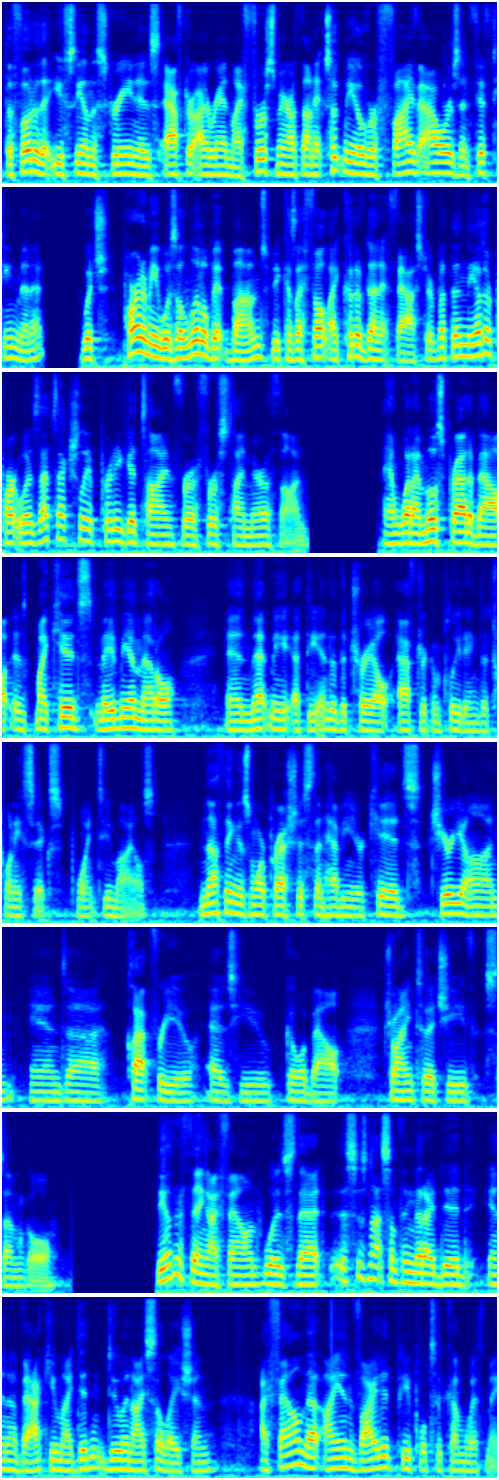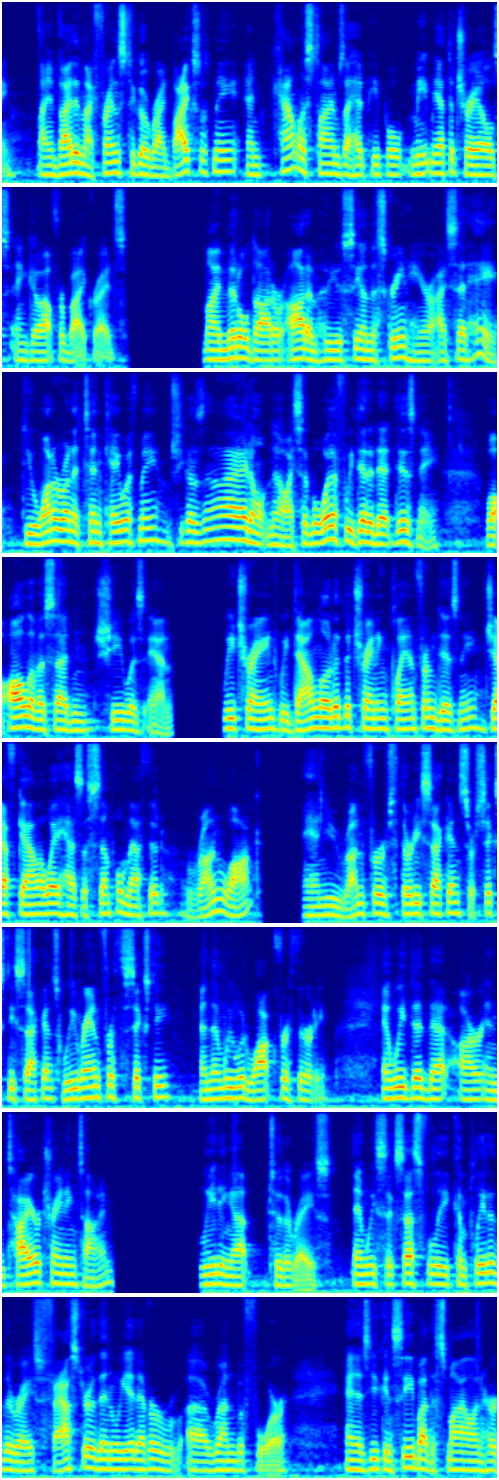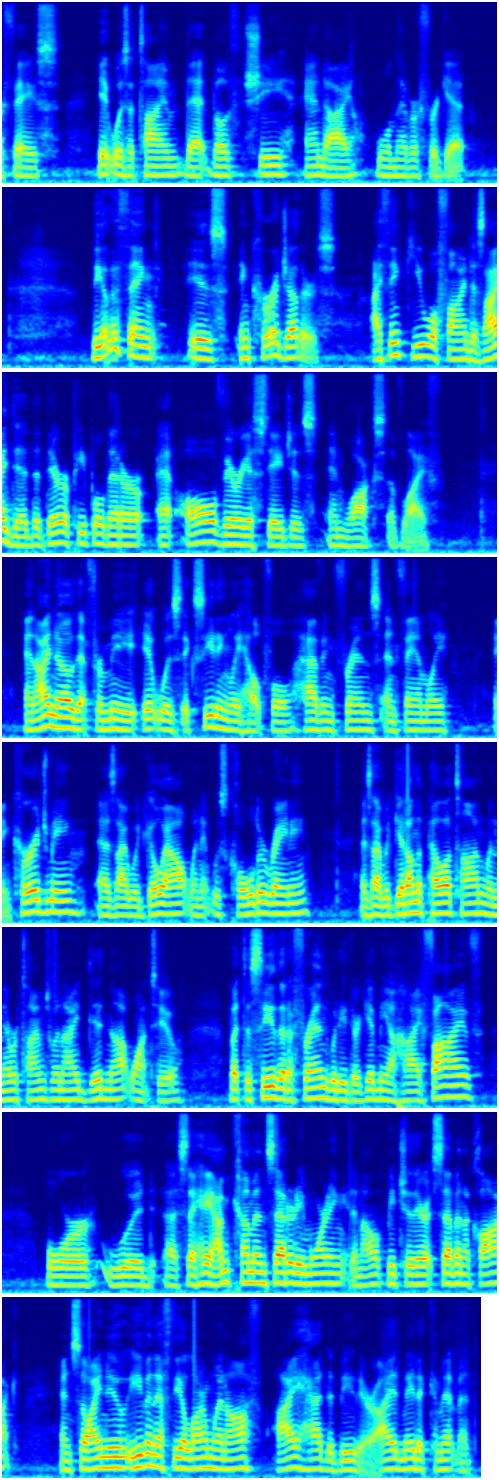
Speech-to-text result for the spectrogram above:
The photo that you see on the screen is after I ran my first marathon. It took me over five hours and 15 minutes which part of me was a little bit bummed because I felt I could have done it faster. But then the other part was that's actually a pretty good time for a first time marathon. And what I'm most proud about is my kids made me a medal and met me at the end of the trail after completing the 26.2 miles. Nothing is more precious than having your kids cheer you on and uh, clap for you as you go about trying to achieve some goal. The other thing I found was that this is not something that I did in a vacuum, I didn't do in isolation. I found that I invited people to come with me. I invited my friends to go ride bikes with me, and countless times I had people meet me at the trails and go out for bike rides. My middle daughter, Autumn, who you see on the screen here, I said, Hey, do you want to run a 10K with me? She goes, I don't know. I said, Well, what if we did it at Disney? Well, all of a sudden, she was in. We trained, we downloaded the training plan from Disney. Jeff Galloway has a simple method run, walk, and you run for 30 seconds or 60 seconds. We ran for 60, and then we would walk for 30. And we did that our entire training time leading up to the race. And we successfully completed the race faster than we had ever uh, run before. And as you can see by the smile on her face, it was a time that both she and I will never forget. The other thing is encourage others. I think you will find, as I did, that there are people that are at all various stages and walks of life. And I know that for me, it was exceedingly helpful having friends and family encourage me as I would go out when it was cold or rainy, as I would get on the Peloton when there were times when I did not want to, but to see that a friend would either give me a high five or would uh, say, Hey, I'm coming Saturday morning and I'll meet you there at 7 o'clock. And so I knew even if the alarm went off, I had to be there. I had made a commitment.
